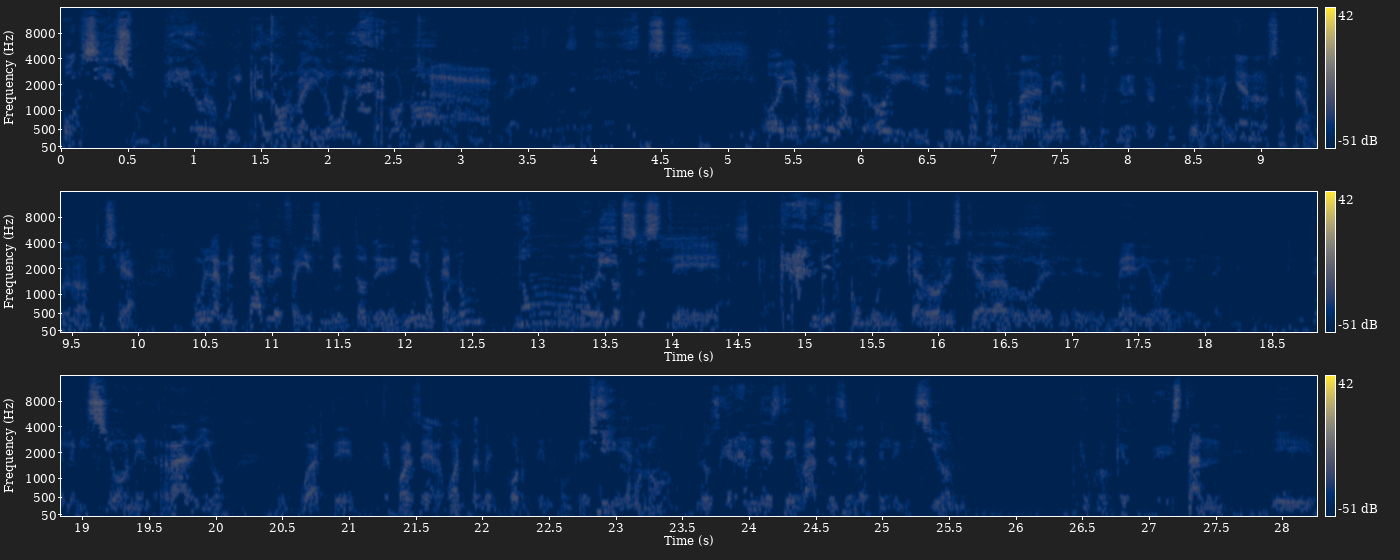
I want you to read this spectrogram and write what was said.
por sí es un pedo con el calor, va, y luego largo, no. Oye, pero mira, hoy este, desafortunadamente, pues en el transcurso de la mañana nos enteramos de una noticia muy lamentable, el fallecimiento de Nino Canún, uno de los este, grandes comunicadores que ha dado el, medio en, televisión, en radio, un cuate, ¿te acuerdas de Aguántame el corte, no? Que decía, no? Los grandes debates de la televisión, yo creo que están eh,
